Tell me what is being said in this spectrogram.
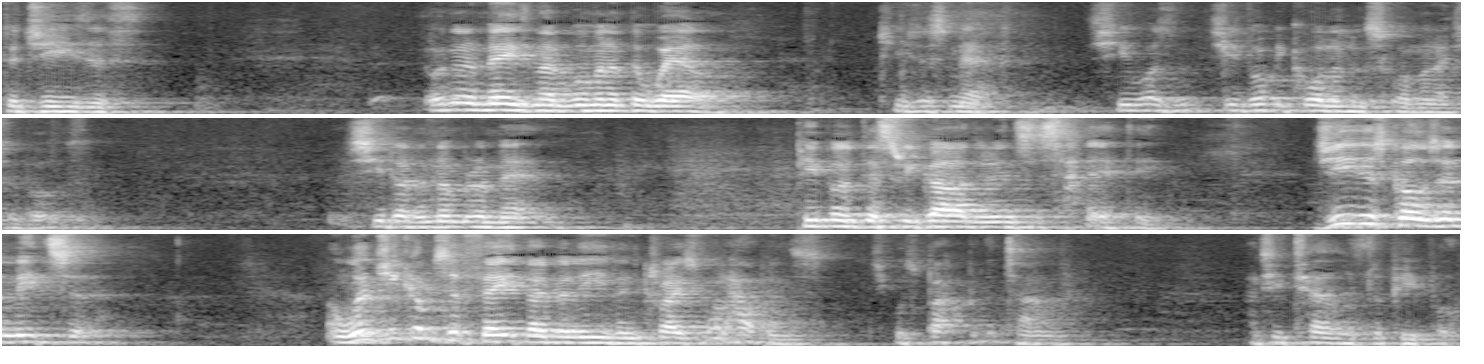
to Jesus. Wasn't it amazing that woman at the well Jesus met? She wasn't, she's what we call a loose woman, I suppose. She'd had a number of men. People disregard her in society. Jesus goes and meets her. And when she comes to faith, I believe, in Christ, what happens? She goes back to the town and she tells the people.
